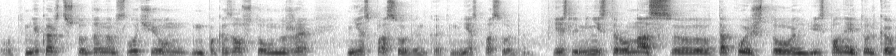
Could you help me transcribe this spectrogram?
Вот, мне кажется, что в данном случае он показал, что он уже не способен к этому, не способен. Если министр у нас э, такой, что исполняет только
